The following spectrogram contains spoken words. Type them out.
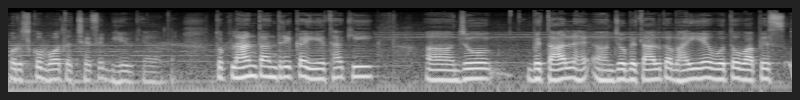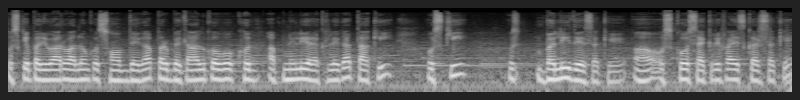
और उसको बहुत अच्छे से बिहेव किया जाता है। तो प्लान तांत्रिक का ये था कि जो बेताल है जो बेताल का भाई है, वो तो वापस उसके परिवार वालों को सौंप देगा, पर बेताल को वो खुद अपने लिए रख लेगा ताकि उसकी उस बलि दे सके उसको सेक्रीफाइस कर सके,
